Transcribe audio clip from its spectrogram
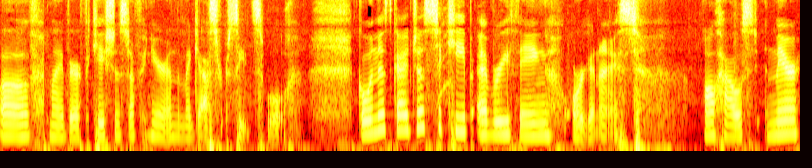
of my verification stuff in here and then my gas receipts will go in this guy just to keep everything organized all housed in there,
